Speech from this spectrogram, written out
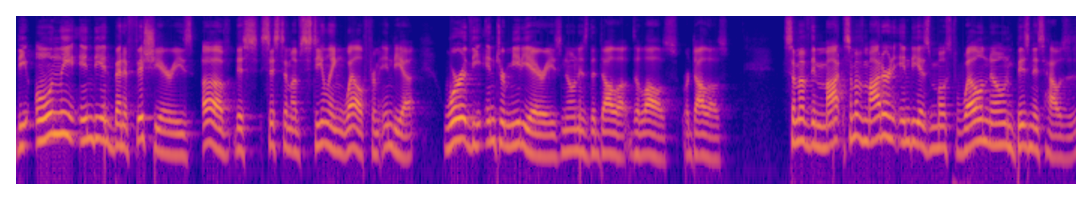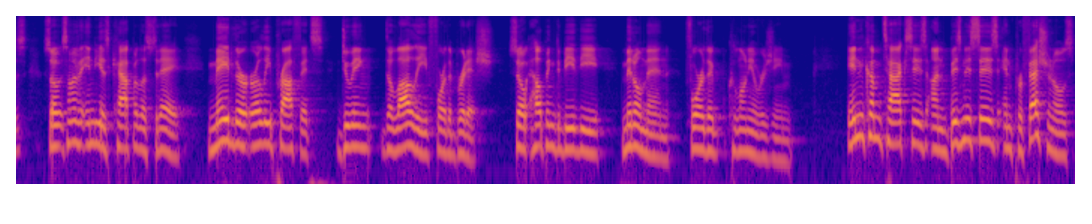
The only Indian beneficiaries of this system of stealing wealth from India were the intermediaries known as the dalals or dalals. Some of the mo- some of modern India's most well-known business houses, so some of India's capitalists today, made their early profits doing dalali for the British, so helping to be the middlemen for the colonial regime. Income taxes on businesses and professionals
